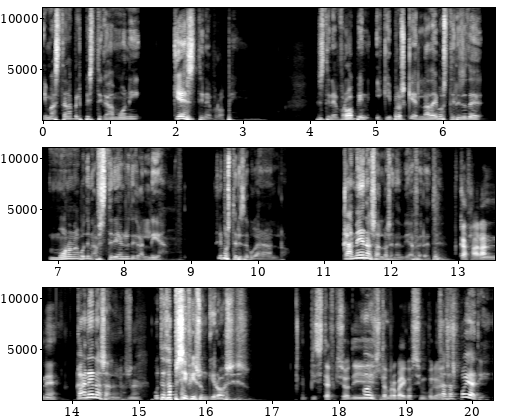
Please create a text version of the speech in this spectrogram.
είμαστε απελπιστικά μόνοι και στην Ευρώπη. Στην Ευρώπη η Κύπρος και η Ελλάδα υποστηρίζεται μόνο από την Αυστρία και τη Γαλλία. Δεν υποστηρίζεται από κανένα άλλο. Κανένας άλλος δεν ενδιαφέρεται. Καθαρά ναι. Κανένας άλλος. ναι. Ούτε θα ψηφίσουν κυρώσεις. Πιστεύεις ότι Όχι. στο Ευρωπαϊκό Συμβούλιο Θα σας πω γιατί.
